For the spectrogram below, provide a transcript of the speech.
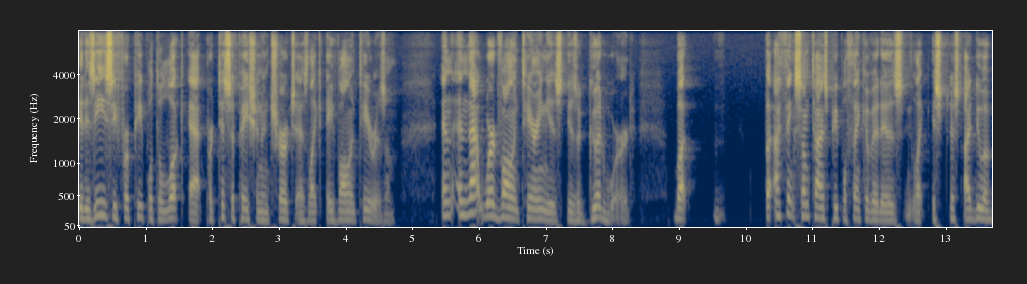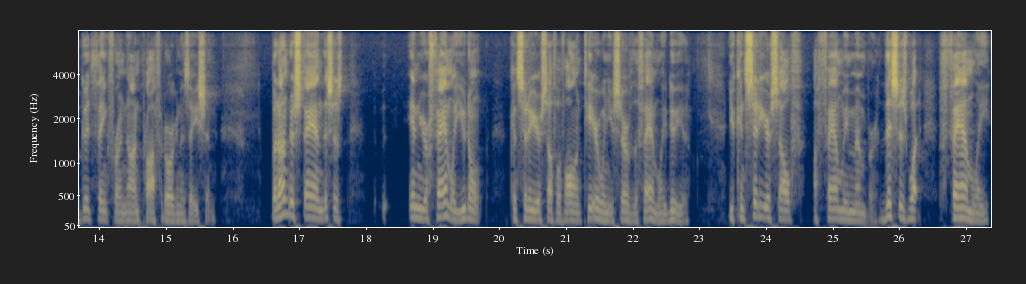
it is easy for people to look at participation in church as like a volunteerism. And, and that word volunteering is, is a good word, but but I think sometimes people think of it as like it's just I do a good thing for a nonprofit organization. But understand this is in your family, you don't consider yourself a volunteer when you serve the family, do you? You consider yourself a family member. This is what family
